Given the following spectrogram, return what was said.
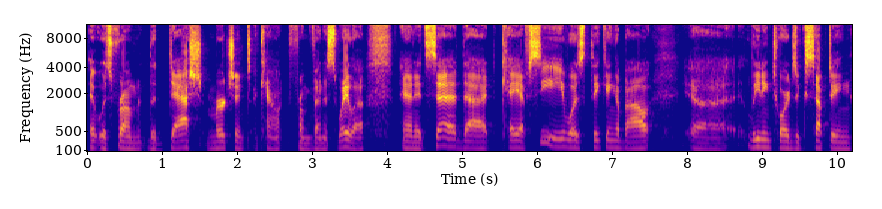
it was from the Dash Merchant account from Venezuela, and it said that KFC was thinking about uh, leaning towards accepting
